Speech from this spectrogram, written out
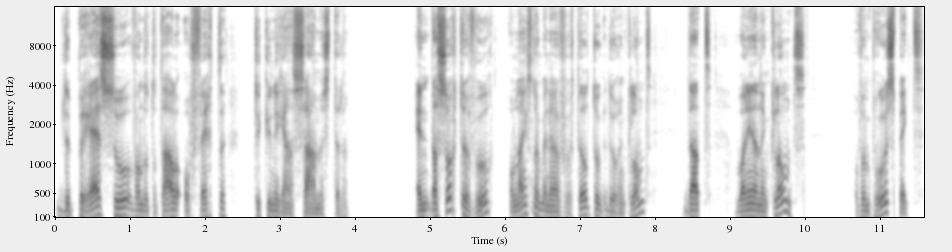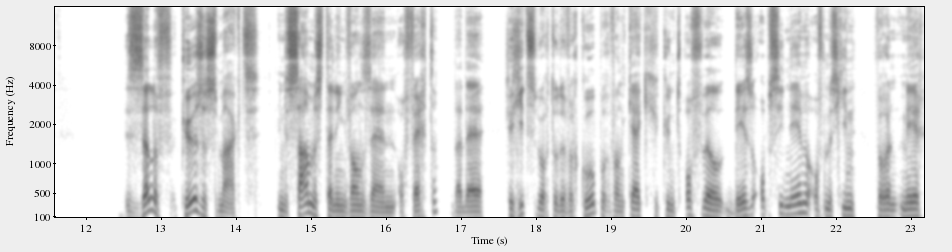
de prijs zo van de totale offerte te kunnen gaan samenstellen. En dat zorgt ervoor, onlangs nog ben ik verteld door een klant, dat wanneer een klant of een prospect zelf keuzes maakt in de samenstelling van zijn offerte, dat hij gegidst wordt door de verkoper van kijk, je kunt ofwel deze optie nemen of misschien voor een meer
